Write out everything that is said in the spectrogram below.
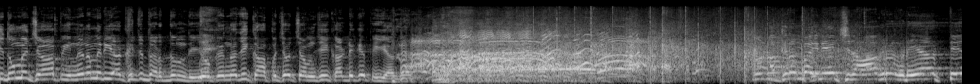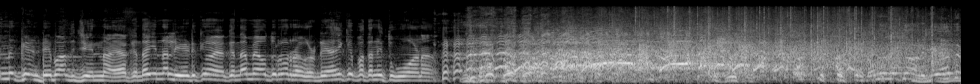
ਜਦੋਂ ਮੈਂ ਚਾਹ ਪੀਂਦਾ ਨਾ ਮੇਰੀ ਅੱਖ 'ਚ ਦਰਦ ਹੁੰਦੀ ਉਹ ਕਹਿੰਦਾ ਜੀ ਕੱਪ 'ਚੋਂ ਚਮਚੀ ਕੱਢ ਕੇ ਪੀਆ ਕਰ ਅਕਰਮ ਭਾਈ ਨੇ ਚਿਰਾਗ ਰਗੜਿਆ 3 ਘੰਟੇ ਬਾਅਦ ਜਿੰਨ ਆਇਆ ਕਹਿੰਦਾ ਇੰਨਾ ਲੇਟ ਕਿਉਂ ਆਇਆ? ਕਹਿੰਦਾ ਮੈਂ ਉਧਰੋਂ ਰਗੜ ਰਿਹਾ ਸੀ ਕਿ ਪਤਾ ਨਹੀਂ ਤੂੰ ਆਣਾ ਮੈਨੂੰ ਮੈਂ ਘਰ ਗਿਆ ਤੇ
